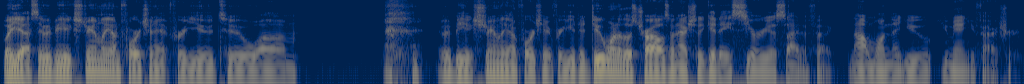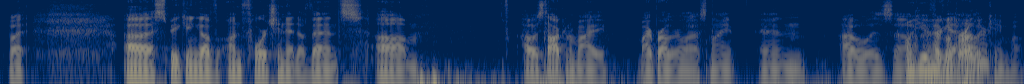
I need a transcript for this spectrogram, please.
but yes, it would be extremely unfortunate for you to. Um, it would be extremely unfortunate for you to do one of those trials and actually get a serious side effect, not one that you you manufactured. But uh, speaking of unfortunate events, um, I was talking to my my brother last night, and I was. Uh, Oh, you I have a forget how it brother? Came up.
